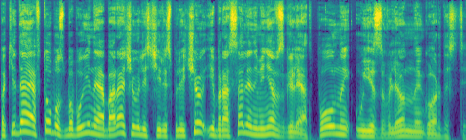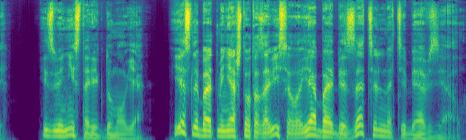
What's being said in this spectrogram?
Покидая автобус, бабуины оборачивались через плечо и бросали на меня взгляд, полный уязвленной гордости. «Извини, старик», — думал я, — «если бы от меня что-то зависело, я бы обязательно тебя взял».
